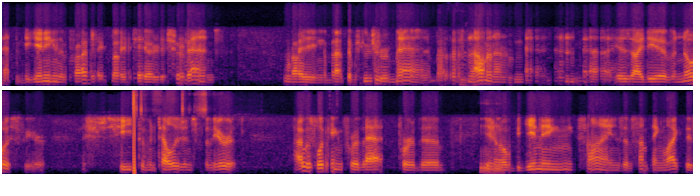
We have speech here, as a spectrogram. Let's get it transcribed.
at the beginning of the project by Teilhard de Chardin's writing about the future of man, about the phenomenon of man, and uh, his idea of a noosphere, a sheet of intelligence for the earth. I was looking for that for the you mm-hmm. know, beginning signs of something like this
